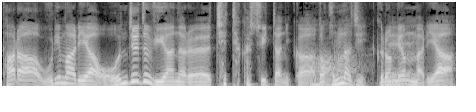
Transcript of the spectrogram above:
봐라 우리 말이야 언제든 위안화를 채택할 수 있다니까 너 아, 겁나지? 그러면 네. 말이야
